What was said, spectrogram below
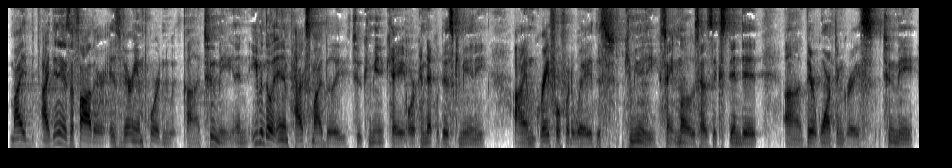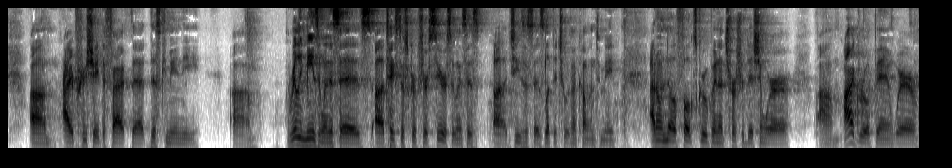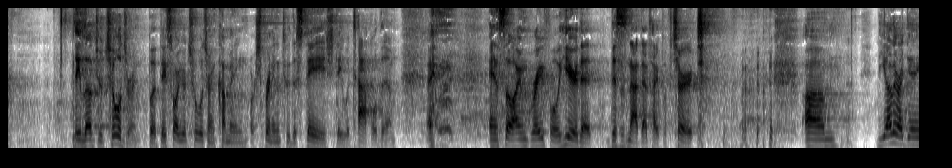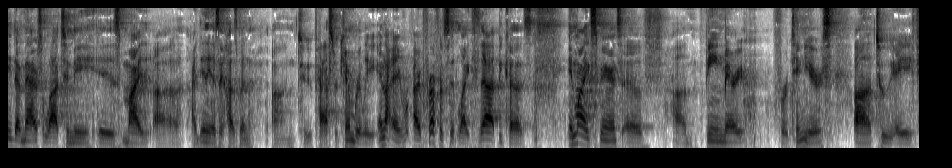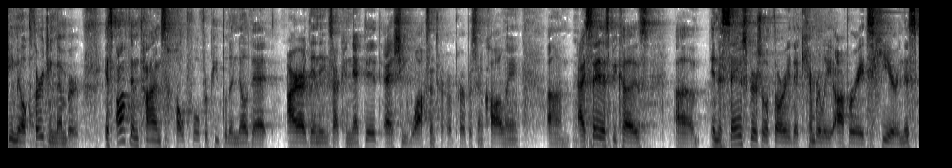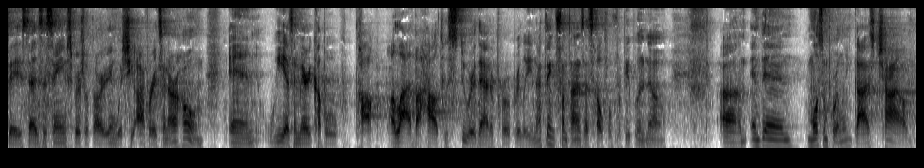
my identity as a father is very important with, uh, to me, and even though it impacts my ability to communicate or connect with this community, I am grateful for the way this community, St. Mo's, has extended uh, their warmth and grace to me. Um, I appreciate the fact that this community um, really means it when it says, uh, takes the scripture seriously when it says, uh, Jesus says, let the children come unto me. I don't know folks grew up in a church tradition where um, I grew up in, where they loved your children, but if they saw your children coming or sprinting to the stage, they would tackle them. and so I'm grateful here that this is not that type of church. um, the other identity that matters a lot to me is my uh, identity as a husband um, to Pastor Kimberly. And I, I, preface it like that because, in my experience of um, being married for 10 years uh, to a female clergy member, it's oftentimes helpful for people to know that our identities are connected as she walks into her purpose and calling. Um, I say this because um, in the same spiritual authority that Kimberly operates here in this space, that is the same spiritual authority in which she operates in our home. And we as a married couple talk a lot about how to steward that appropriately. And I think sometimes that's helpful for people to know. Um, and then, most importantly, God's child.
